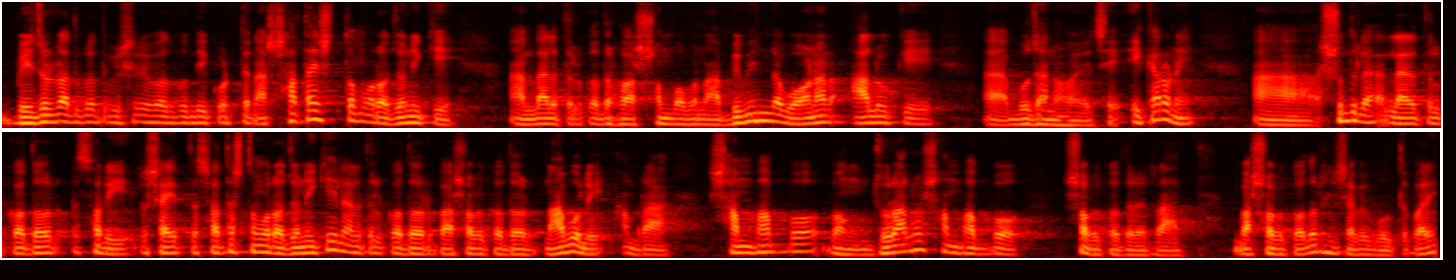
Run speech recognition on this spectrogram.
বেজর রাতগুলোতে বিশেষ ইবাদতবন্দি করতেন। আর সাতাইশতম রজনীকে আহ, কদর হওয়ার সম্ভাবনা বিভিন্ন বর্ণার আলোকে বোঝানো হয়েছে। এই কারণে শুধু লা- লাইলাতুল কদর সরি সাহিত্য সাতাশতম রজনীকেই লাইলাতুল কদর বা সবে কদর না বলে আমরা সম্ভাব্য এবং জোরালো সম্ভাব্য সবে কদরের রাত বা সবে কদর হিসাবে বলতে পারি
